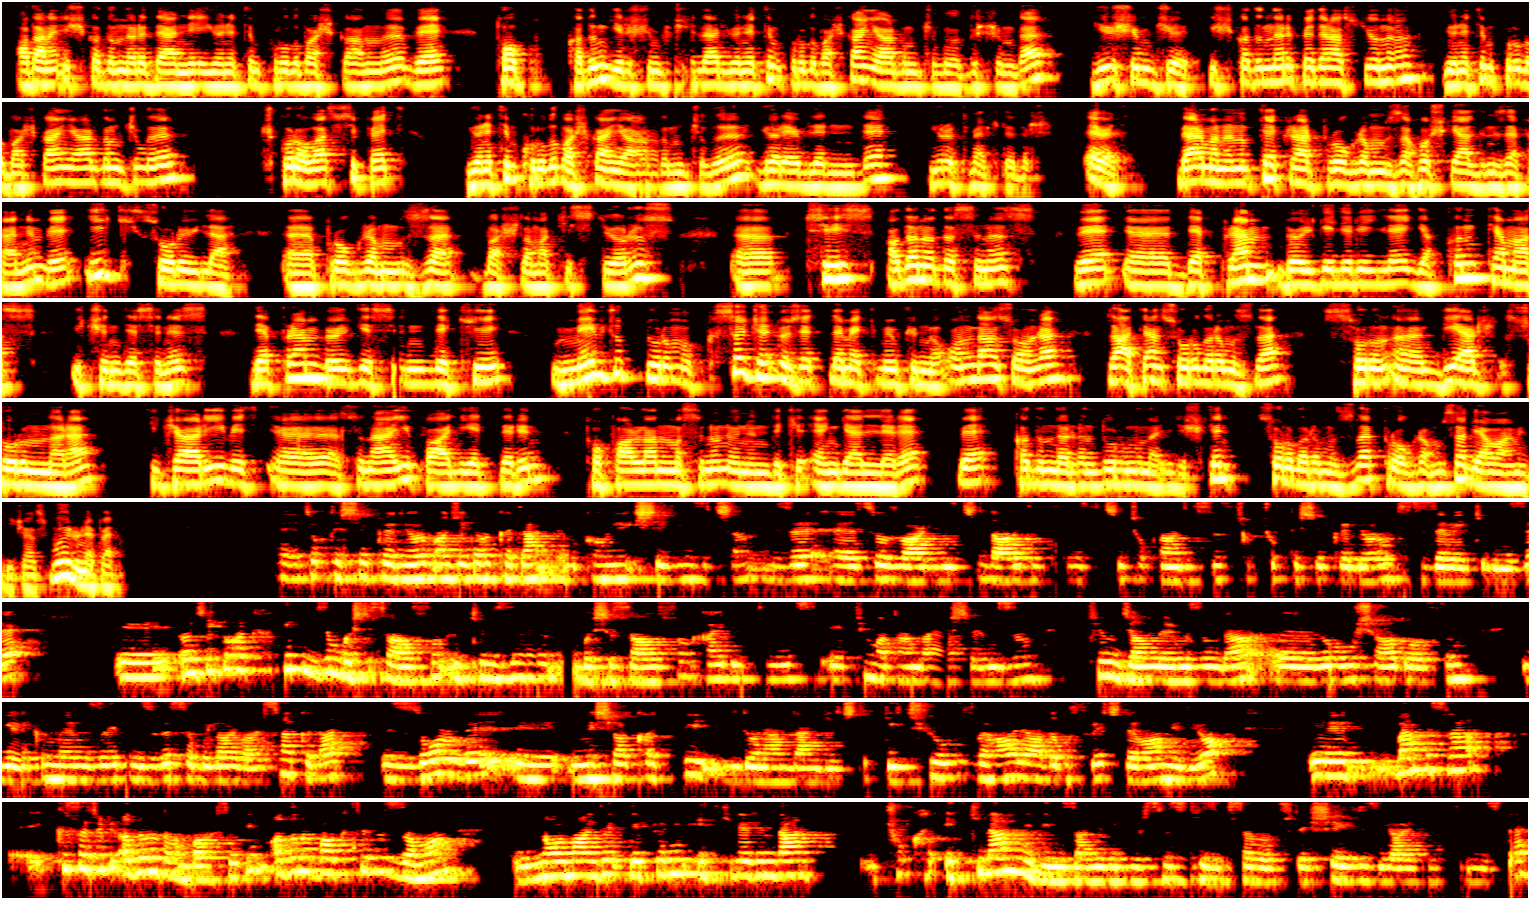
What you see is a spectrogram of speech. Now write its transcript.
Adana İş Kadınları Derneği Yönetim Kurulu Başkanlığı ve TOP Kadın Girişimciler Yönetim Kurulu Başkan Yardımcılığı dışında Girişimci İş Kadınları Federasyonu Yönetim Kurulu Başkan Yardımcılığı, Çukurova Sifet Yönetim Kurulu Başkan Yardımcılığı görevlerini de yürütmektedir. Evet, Berman Hanım tekrar programımıza hoş geldiniz efendim ve ilk soruyla e, programımıza başlamak istiyoruz. E, siz Adana'dasınız ve e, deprem bölgeleriyle yakın temas içindesiniz. Deprem bölgesindeki mevcut durumu kısaca özetlemek mümkün mü? Ondan sonra zaten sorularımızla sorun, e, diğer sorunlara ticari ve e, sanayi faaliyetlerin toparlanmasının önündeki engellere ve kadınların durumuna ilişkin sorularımızla programımıza devam edeceğiz. Buyurun efendim. Çok teşekkür ediyorum. Öncelikle hakikaten bu konuyu işlediğiniz için, bize e, söz verdiğiniz için, davet ettiğiniz için çok naziksiniz. Çok çok teşekkür ediyorum size ve ekibinize. Ee, öncelikli olarak hepimizin başı sağ olsun, ülkemizin başı sağ olsun. Kaybettiğimiz e, tüm vatandaşlarımızın, tüm canlarımızın da e, ruhu şad olsun. Yakınlarımıza, hepimize de sabırlar versin. Hakikaten zor ve e, meşakkatli bir dönemden geçtik, geçiyoruz ve hala da bu süreç devam ediyor. E, ben mesela E, kısaca bir Adana'dan bahsedeyim. Adana baktığınız zaman e, normalde depremin etkilerinden çok etkilenmediğini zannedebilirsiniz fiziksel ölçüde şehri ziyaret ettiğinizde.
